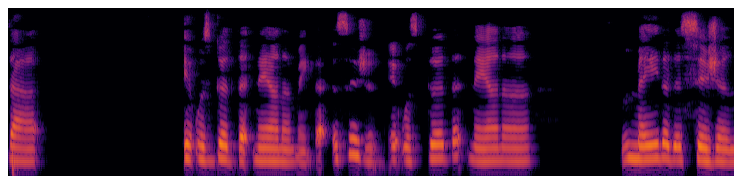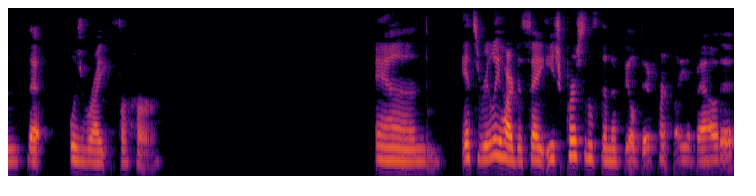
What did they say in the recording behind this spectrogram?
that it was good that Nana made that decision. It was good that Nana made a decision that was right for her. And it's really hard to say. Each person's going to feel differently about it.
